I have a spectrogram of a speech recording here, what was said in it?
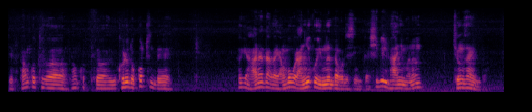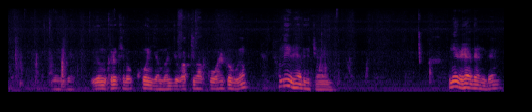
이제 반코트가 반코트가 그래도 코트인데 여기 안에다가 양복을 안 입고 입는다고 그랬으니까 11 반이면은 정상입니다. 이제 이건 그렇게 놓고 이제 먼저 왁기 받고 할 거고요. 소매를 해야 되겠죠. 소매를 해야 되는데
